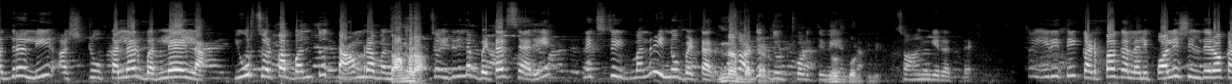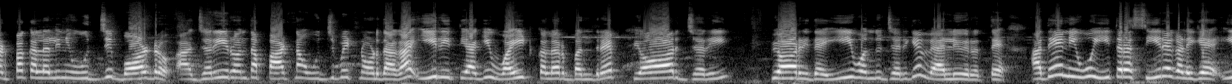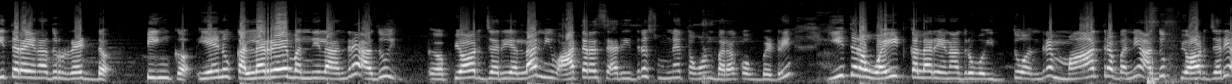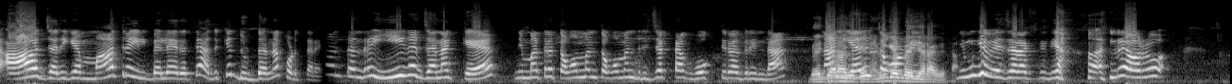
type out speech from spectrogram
ಅದ್ರಲ್ಲಿ ಅಷ್ಟು ಕಲರ್ ಬರ್ಲೇ ಇಲ್ಲ. ಇವ್ರು ಸ್ವಲ್ಪ ಬಂತು ತಾಮ್ರ ಬಂತು. ತಾಮ್ರ. ಸೊ ಇದರಿಂದ ಬೆಟರ್ ಸ್ಯಾರಿ ನೆಕ್ಸ್ಟ್ ಇದ್ ಬಂದ್ರೆ ಇನ್ನೂ ಬೆಟರ್ ಇನ್ನೂ ಅದು better. ದುಡ್ಡು ಕೊಡ್ತೀವಿ ದುಡ್ಡು ಕೊಡ್ತೀವಿ. ಸೊ ಹಂಗಿರತ್ತೆ. ಸೊ ಈ ರೀತಿ ಕಡ್ಪಕಲ್ಲಲ್ಲಿ ಪಾಲಿಶ್ ಇಲ್ದಿರೋ ಕಡ್ಪಕಲ್ಲಲ್ಲಿ ನೀವು ಉಜ್ಜಿ ಬಾರ್ಡ್ರ್ ಆ ಜರಿ ಇರುವಂತ ಪಾರ್ಟ್ನ ಉಜ್ಜಿಬಿಟ್ಟು ನೋಡಿದಾಗ ಈ ರೀತಿಯಾಗಿ ವೈಟ್ ಕಲರ್ ಬಂದ್ರೆ ಪ್ಯೂರ್ ಜರಿ ಪ್ಯೂರ್ ಇದೆ. ಈ ಒಂದು ಜರಿಗೆ ವ್ಯಾಲ್ಯೂ ಇರುತ್ತೆ. ಅದೇ ನೀವು ಈ ತರ ಸೀರೆಗಳಿಗೆ ಈ ತರ ಏನಾದ್ರು ರೆಡ್ ಪಿಂಕ್ ಏನು ಕಲರೇ ಬಂದಿಲ್ಲ ಅಂದ್ರೆ ಅದು ಪ್ಯೂರ್ ಜರಿ ಅಲ್ಲ ನೀವು ಆ ಥರ ಸ್ಯಾರಿ ಇದ್ರೆ ಸುಮ್ಮನೆ ತೊಗೊಂಡು ಬರಕ್ ಹೋಗ್ಬೇಡ್ರಿ. ಈ ಥರ ವೈಟ್ ಕಲರ್ ಏನಾದರೂ ಇತ್ತು ಅಂದರೆ ಮಾತ್ರ ಬನ್ನಿ ಅದು ಪ್ಯೂರ್ ಜರಿ ಆ ಜರಿಗೆ ಮಾತ್ರ ಇಲ್ಲಿ ಬೆಲೆ ಇರುತ್ತೆ ಅದಕ್ಕೆ ದುಡ್ಡನ್ನ ಕೊಡ್ತಾರೆ. ಅಂತಂದ್ರೆ ಈಗ ಜನಕ್ಕೆ ನಿಮ್ಮ ಹತ್ರ ತಗೊಂಬಂದ್ ತಗೊಂಬಂದ್ ರಿಜೆಕ್ಟ್ ಆಗಿ ಹೋಗ್ತಿರೋದ್ರಿಂದ ನಾನು ಎಲ್ಲಿ ತೊಗೊಂಡು. ನಿಮ್ಗೆ ಬೇಜಾರಾಗ್ತಿದ್ಯಾ? ಅಂದ್ರೆ ಅವರು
